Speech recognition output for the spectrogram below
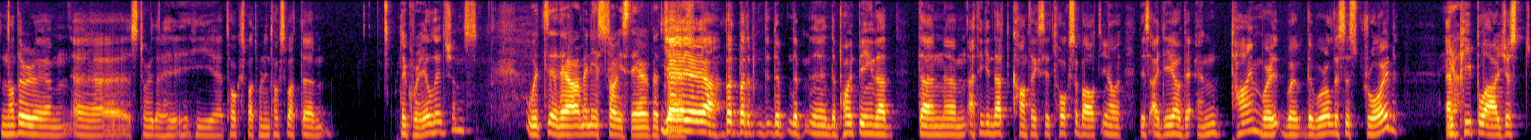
another um, uh, story that he, he uh, talks about when he talks about the, the Grail legends. With uh, there are many stories there, but Yeah, uh, yeah, yeah, yeah. But but the the the, the point being that then um, I think in that context it talks about you know this idea of the end time where where the world is destroyed, and Yeah. people are just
